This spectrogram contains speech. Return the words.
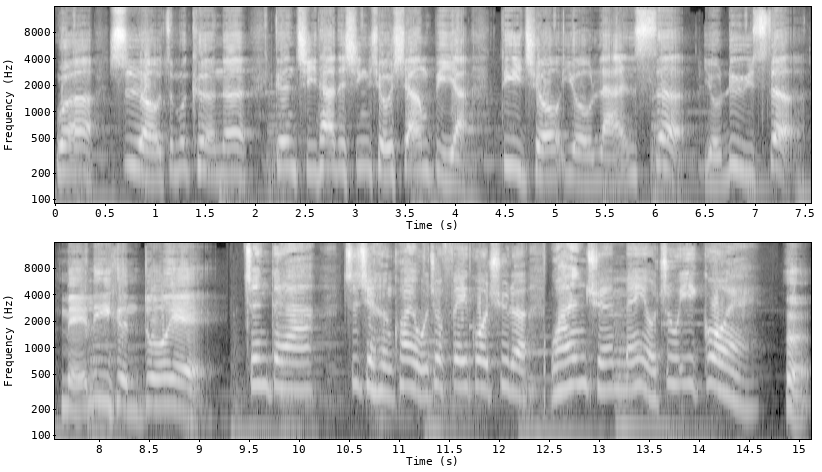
哇，是哦，怎么可能？跟其他的星球相比啊，地球有蓝色，有绿色，美丽很多耶！真的啊，之前很快我就飞过去了，完全没有注意过哎。呃，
